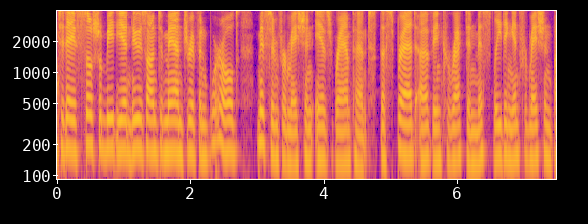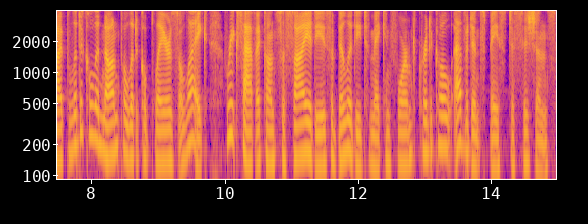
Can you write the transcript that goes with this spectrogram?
today's social media news on demand driven world, misinformation is rampant. The spread of incorrect and misleading information by political and non political players alike wreaks havoc on society's ability to make informed, critical, evidence based decisions.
